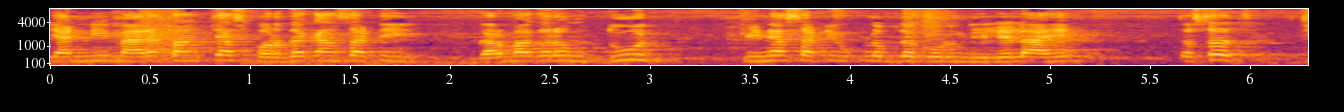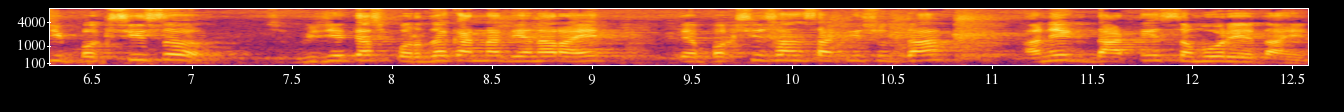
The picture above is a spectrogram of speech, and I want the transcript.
यांनी मॅरेथॉनच्या स्पर्धकांसाठी गरमागरम दूध पिण्यासाठी उपलब्ध करून दिलेलं आहे. तसंच जी बक्षिसं विजेत्या स्पर्धकांना देणार आहेत त्या बक्षिसांसाठी सुद्धा अनेक दाते समोर येत आहेत.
